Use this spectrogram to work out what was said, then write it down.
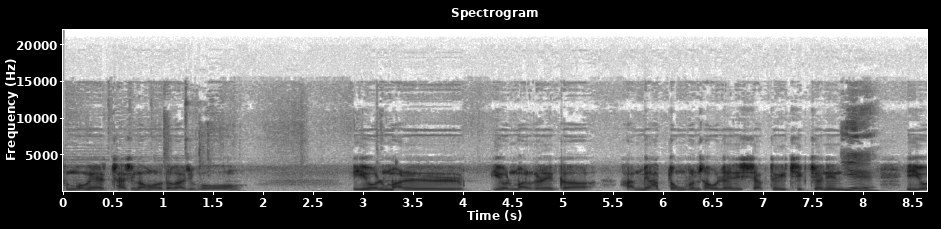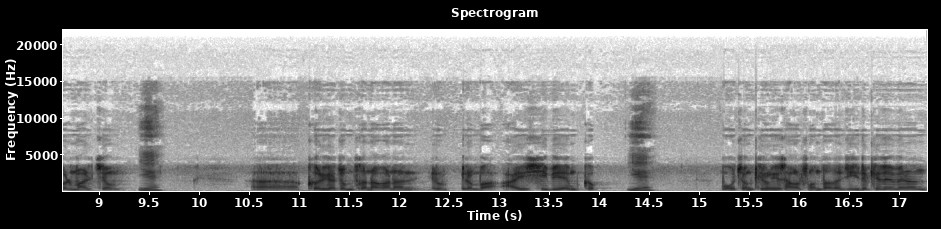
성공에 자신감을 얻어가지고 2월 말 2월 말 그러니까 한미 합동 군사 훈련이 시작되기 직전인 예. 2월 말쯤 예. 어, 거리가 좀 더 나가는 이른바 ICBM급 예. 뭐 5,000km 이상을 쏜다든지 이렇게 되면은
